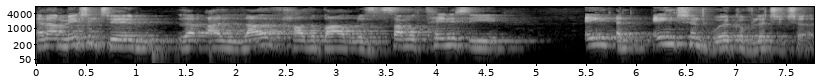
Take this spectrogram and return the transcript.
And I mentioned to him that I love how the Bible is simultaneously an ancient work of literature,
